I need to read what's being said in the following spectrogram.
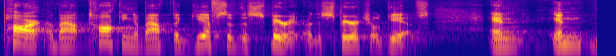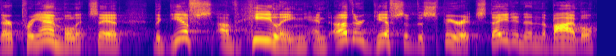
part about talking about the gifts of the Spirit or the spiritual gifts. And in their preamble, it said, The gifts of healing and other gifts of the Spirit stated in the Bible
